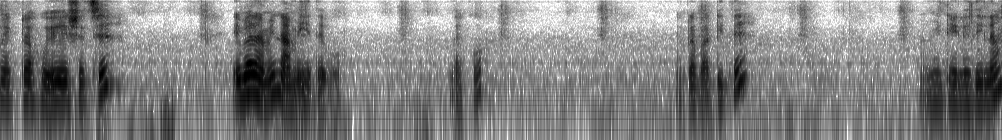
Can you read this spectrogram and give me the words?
অনেকটা হয়ে এসেছে। এবার আমি নামিয়ে দেব। দেখো। একটা বাটিতে আমি ঢেলে দিলাম।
